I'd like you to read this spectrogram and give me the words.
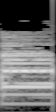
Thank you.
